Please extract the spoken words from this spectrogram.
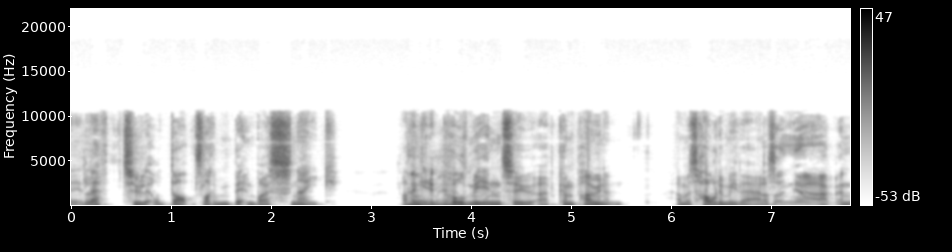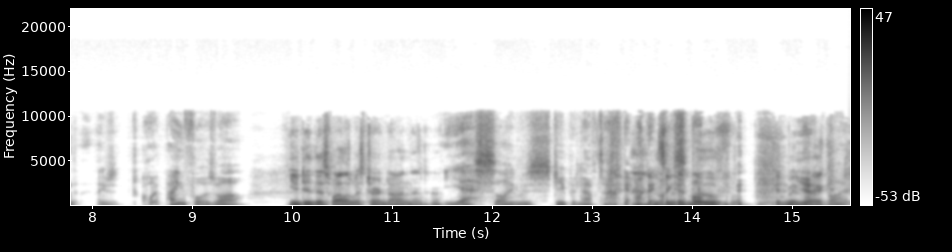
it left two little dots like I'd been bitten by a snake. I think Oh, it man. pulled me into a component and was holding me there. And I was like, "Ah," and it was quite painful as well. You did this while it was turned on, then? Huh? Yes, I was stupid enough to when it That's a good on. move. Good move, yeah. I,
